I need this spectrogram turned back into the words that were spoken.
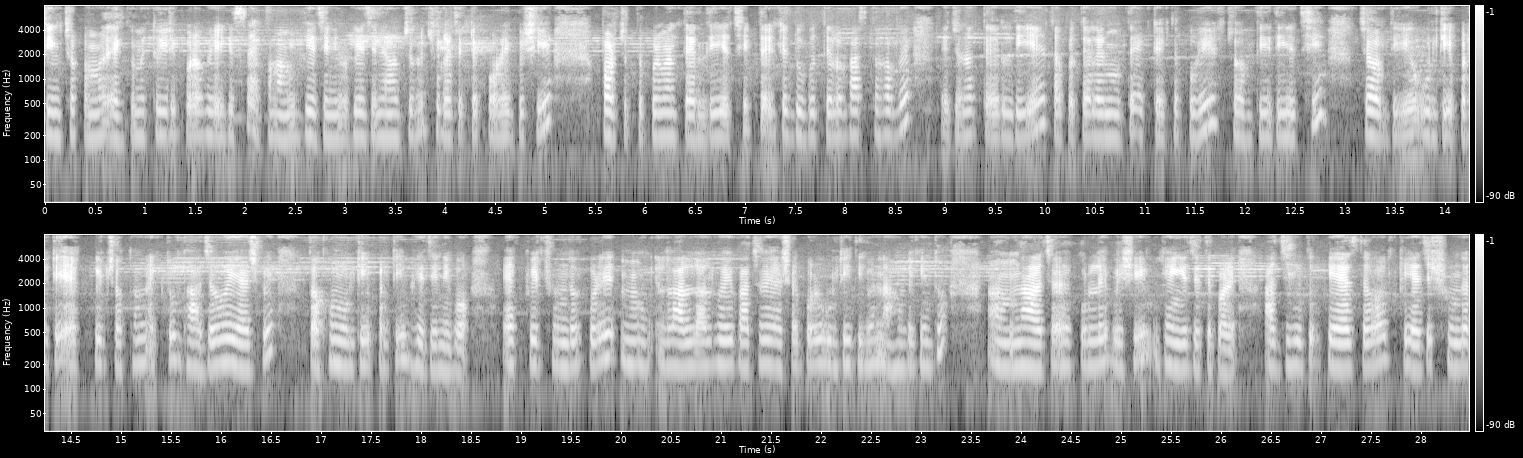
ডিম চপ আমার একদমই তৈরি করা হয়ে গেছে। এখন আমি ভেজে নেব। ভেজে নেওয়ার জন্য চুলাতে একটা কড়াই বসিয়ে পর্যাপ্ত পরিমাণ তেল দিয়েছি। এটা ডুবো তেলও ভাজতে হবে। এই জন্য তেল দিয়ে তারপর তেলের মধ্যে একটা একটা করে চপ দিয়ে দিয়েছি। দিয়ে উল্টিয়ে পাল্টিয়ে এক পিঠ যখন একটু ভাজা হয়ে আসবে, তখন উল্টিয়ে পাল্টিয়ে ভেজে নিব। এক পিঠ সুন্দর করে লাল লাল হয়ে ভাজা হয়ে আসার পরে উল্টিয়ে দিবেন, না হলে কিন্তু নাড়াচাড়া করলে বেশি ভেঙে যেতে পারে। আর যেহেতু পেঁয়াজ দেওয়া, পেঁয়াজের সুন্দর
